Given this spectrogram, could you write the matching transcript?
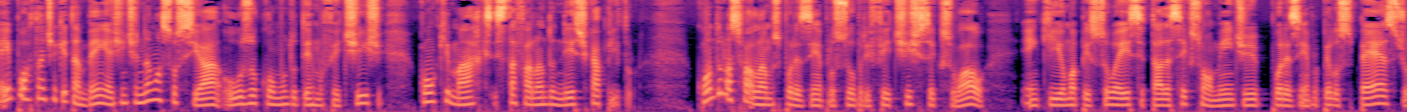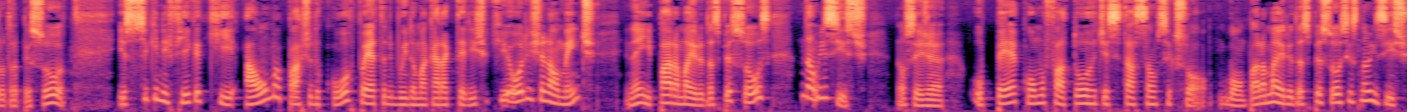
É importante aqui também a gente não associar o uso comum do termo fetiche com o que Marx está falando neste capítulo. Quando nós falamos, por exemplo, sobre fetiche sexual, em que uma pessoa é excitada sexualmente, por exemplo, pelos pés de outra pessoa, isso significa que a uma parte do corpo é atribuída uma característica que originalmente, né, e para a maioria das pessoas, não existe. Ou seja, o pé como fator de excitação sexual. Bom, para a maioria das pessoas isso não existe.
